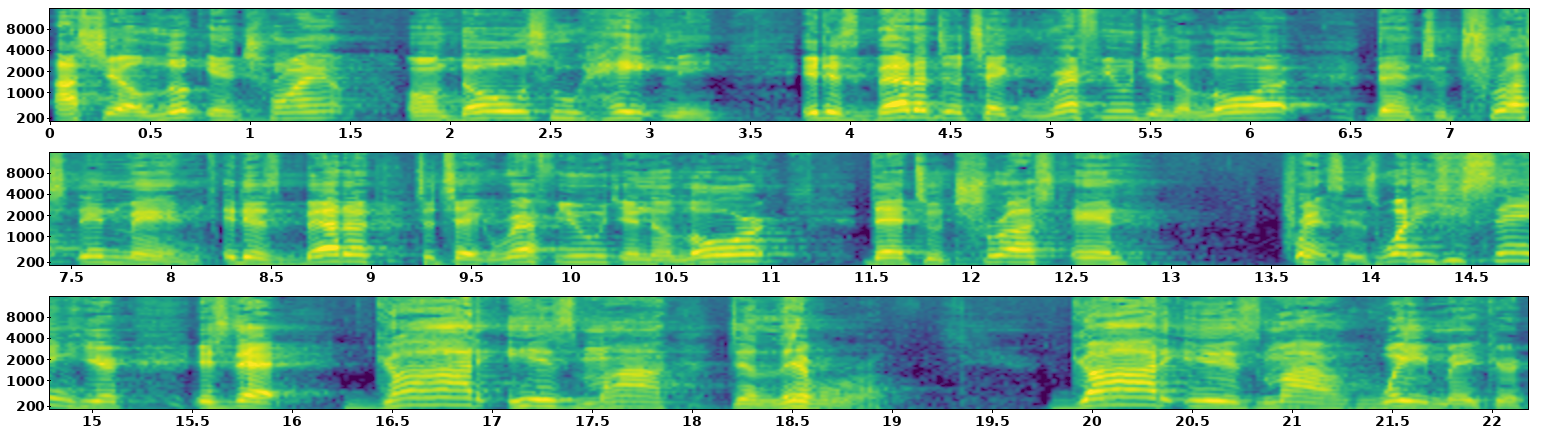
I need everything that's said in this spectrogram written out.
I shall look in triumph on those who hate me. It is better to take refuge in the Lord than to trust in man. It is better to take refuge in the Lord than to trust in princes. What he's saying here is that God is my deliverer. God is my waymaker.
